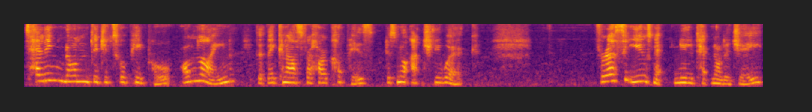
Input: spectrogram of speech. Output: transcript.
Telling non-digital people online that they can ask for hard copies does not actually work. For us that use new technology,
